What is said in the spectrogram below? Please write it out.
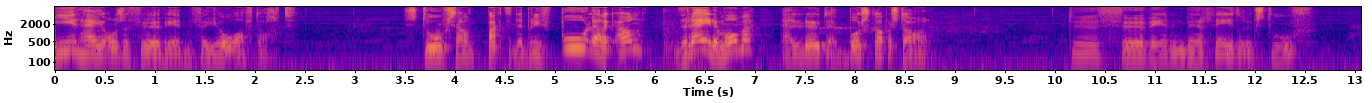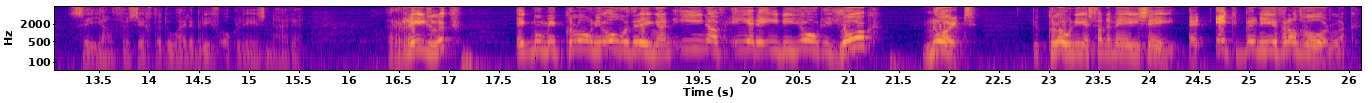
Hier hij onze voorweerden voor jou aftocht. Stoefstand pakte de brief poelelijk aan, draaide hem om en leut de boodschapper staan. De voorweerden ben redelijk, Stoef, zei Jan voorzichtig toen hij de brief ook lezen hadden. Redelijk? Ik moet mijn kolonie overdringen aan een of ere idioot York? Nooit! De kolonie is van de WEC en ik ben hier verantwoordelijk.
